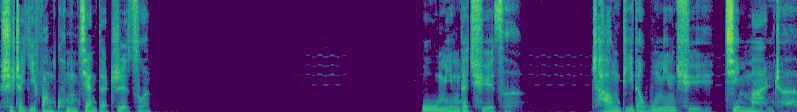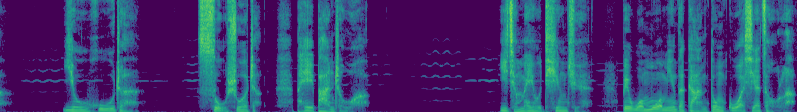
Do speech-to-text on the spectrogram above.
是这一方空间的至尊。无名的曲子，长笛的无名曲，金漫着，悠忽着，诉说着，陪伴着我。已经没有听觉，被我莫名的感动裹挟走了，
